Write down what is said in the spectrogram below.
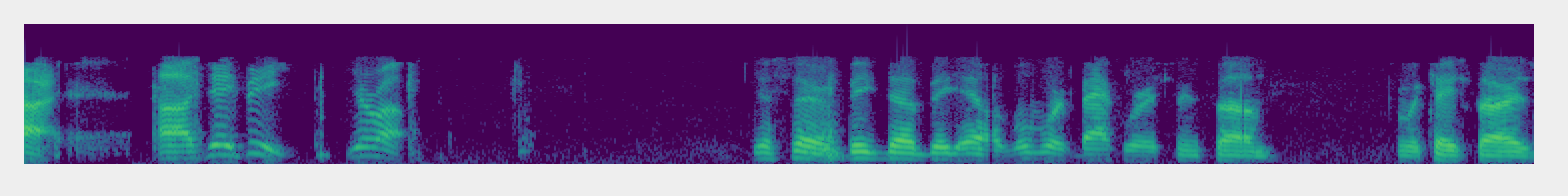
All right, uh, JB, you're up. Yes, sir. Big dub, big L. We'll work backwards since um, with K Star is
